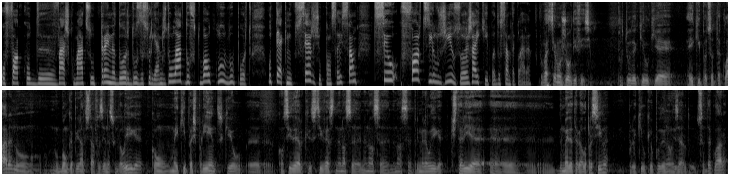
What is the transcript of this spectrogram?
O foco de Vasco Matos, o treinador dos açorianos. Do lado do Futebol Clube do Porto, o técnico Sérgio Conceição teceu fortes elogios hoje à equipa do Santa Clara. Vai ser um jogo difícil, por tudo aquilo que é a equipa de Santa Clara, no, no, bom campeonato que está a fazer na segunda Liga, com uma equipa experiente que eu uh, considero que se estivesse na nossa, na, nossa, na nossa Primeira Liga, que estaria uh, do meio da tabela para cima, por aquilo que eu pude analisar do, do, Santa Clara.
